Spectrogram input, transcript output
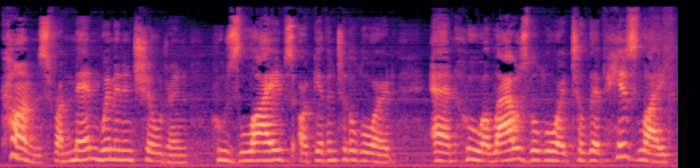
comes from men, women, and children whose lives are given to the Lord and who allows the Lord to live his life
